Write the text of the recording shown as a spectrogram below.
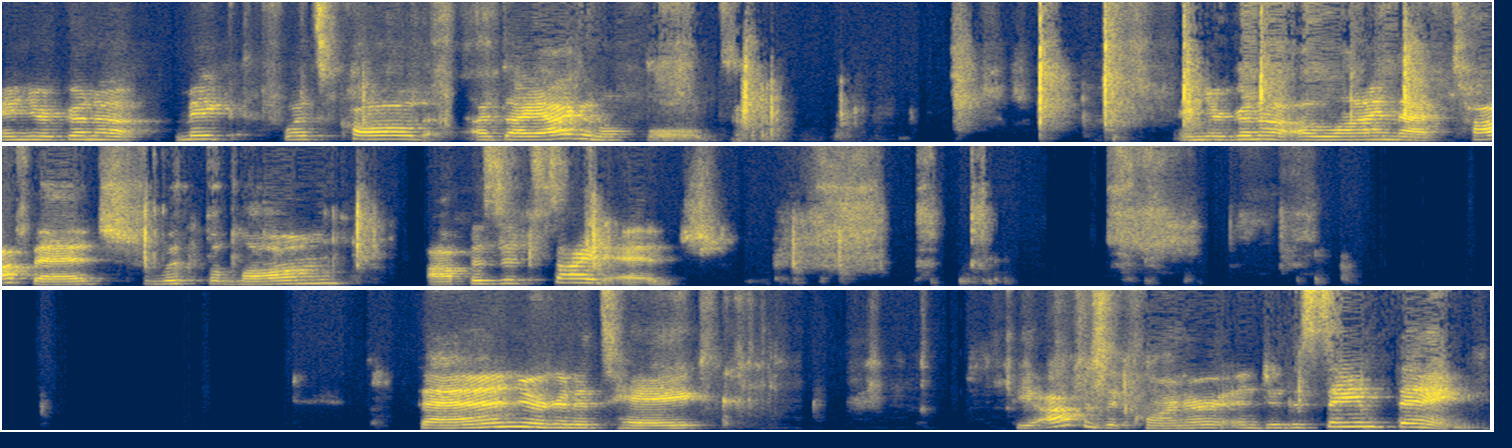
and you're gonna make what's called a diagonal fold. And you're gonna align that top edge with the long opposite side edge. Then you're gonna take the opposite corner and do the same thing.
